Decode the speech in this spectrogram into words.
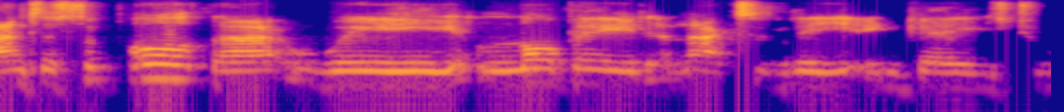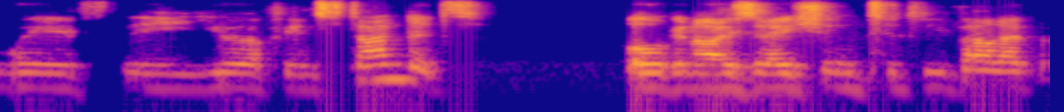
And to support that, we lobbied and actively engaged with the European Standards Organization to develop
